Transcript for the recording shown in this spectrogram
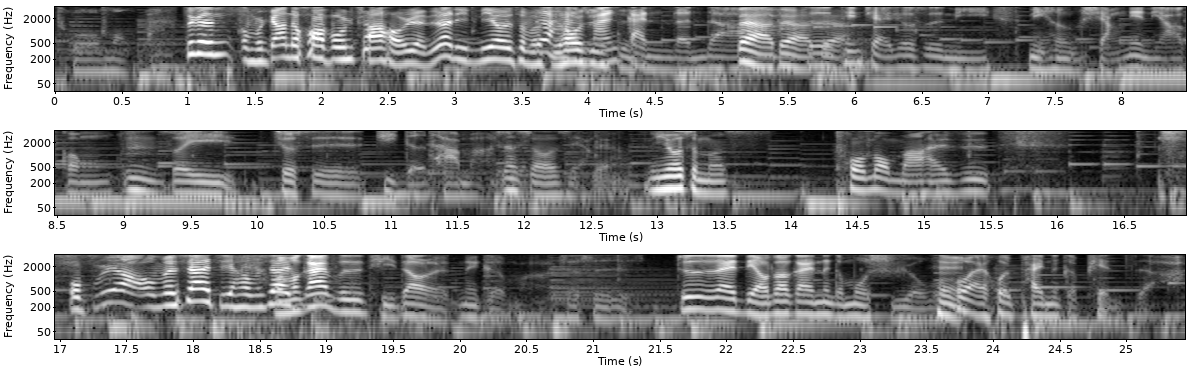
托梦吧？这跟我们刚刚的画风差好远。那你你有什么时候蛮感人的啊。对啊对啊就是听起来就是你你很想念你阿公，嗯，所以就是记得他嘛。那时候是这样。你有什么托梦吗？还是我不要？我们下一集好，我们下一集。我们刚才不是提到了那个嘛，就是就是在聊到刚才那个莫须有，嘿我后来会拍那个片子啊，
